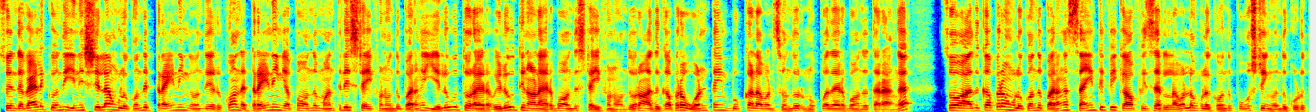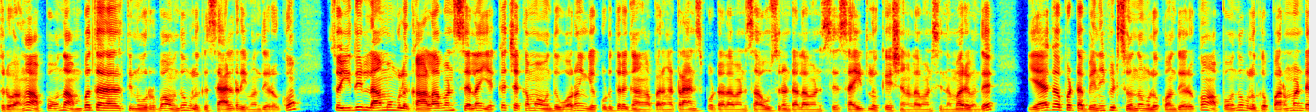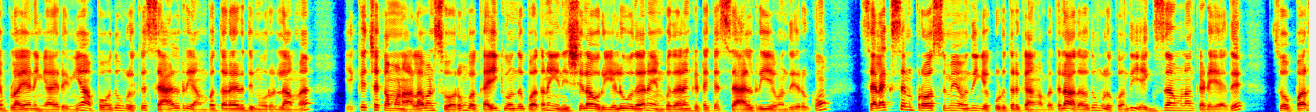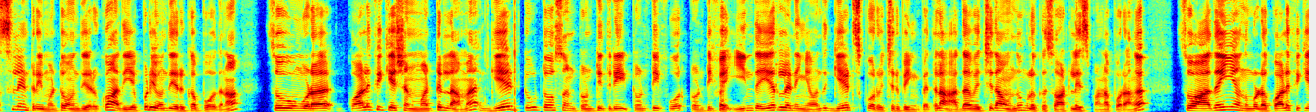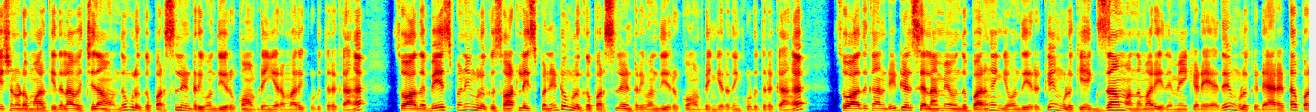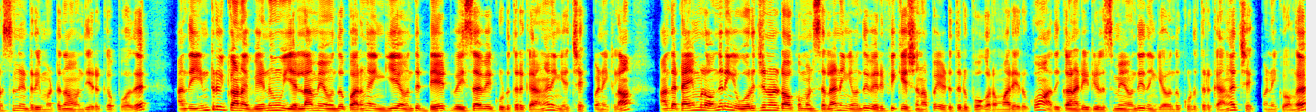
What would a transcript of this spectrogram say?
ஸோ, இந்த வேலைக்கு வந்து இனிஷியலாக உங்களுக்கு வந்து ட்ரைனிங் வந்து இருக்கும். அந்த ட்ரைனிங் அப்போ வந்து மந்த்லி ஸ்டைஃபன் வந்து பாருங்க 71,000 74,000 வந்து ஸ்டைஃபன் வந்து வரும். அதுக்கப்புறம் ஒன் டைம் புக் அலவன்ஸ் வந்து ஒரு 30,000 வந்து தராங்க. ஸோ, அதுக்கப்புறம் உங்களுக்கு வந்து பாருங்கள் சயின்டிஃபிக் ஆஃபீஸர் லெவலில் உங்களுக்கு வந்து போஸ்டிங் வந்து கொடுத்துருவாங்க அப்போ வந்து ஐம்பத்தாறாயிரத்தி நூறுரூபா வந்து உங்களுக்கு சேலரி வந்து இருக்கும். ஸோ, இது இல்லாமல் உங்களுக்கு அலவன்ஸ் எல்லாம் எக்கச்சக்கமாக வந்து வரும். இங்கே கொடுத்துருக்காங்க பாருங்க transport allowance, house rent allowance, site location allowance இந்த மாதிரி வந்து ஏகப்பட்ட பெனிஃபிட்ஸ் வந்து உங்களுக்கு வந்து இருக்கும். அப்போ வந்து உங்களுக்கு பர்மனெண்ட் எம்ப்ளாயாக நீங்கள் ஆயிருவீங்க. அப்போ வந்து உங்களுக்கு சேலரி 56,100 இல்லாம எக்கச்சக்கமான அலவன்ஸ் வரும். உங்கள் கைக்கு வந்து பார்த்தோன்னா, இனிஷியலாக ஒரு 70,000 80,000 கிட்டக்க சேலரியே வந்து இருக்கும். செலெக்ஷன் ப்ராசஸுமே வந்து இங்கே கொடுத்துருக்காங்க பாத்தீங்களா, அதாவது உங்களுக்கு வந்து எக்ஸாம்லாம் கிடையாது. ஸோ, பர்சனல் என்ட்ரி மட்டும் வந்து இருக்கும். அது எப்படி வந்து இருக்க போகுதுன்னா ஸோ, உங்களோட குவாலிஃபிகேஷன் மட்டும் இல்லாமல் கேட் 2023, 24, 25 இந்த இயரில் நீங்கள் வந்து கேட் ஸ்கோர் வச்சிருப்பீங்க பாத்தீங்களா, அதை வச்சு தான் வந்து உங்களுக்கு ஷார்ட்லைஸ் பண்ண போகிறாங்க ஸோ, அதையும் உங்களோட குவாலிஃபிகேஷனோட மார்க் இதெல்லாம் வச்சு தான் வந்து உங்களுக்கு பர்சனல் என்ட்ரி வந்து இருக்கும் அப்படிங்கிற மாதிரி கொடுத்துருக்காங்க. ஸோ, அதை பேஸ் பண்ணி உங்களுக்கு ஷார்ட்லைஸ் பண்ணிவிட்டு உங்களுக்கு பர்சனல் என்ட்ரி வந்து இருக்கும் அப்படிங்கிறதையும் கொடுத்துருக்காங்க. ஸோ, அதுக்கான டீட்டெயில்ஸ் எல்லாமே வந்து பாருங்கள் இங்கே வந்து இருக்குது உங்களுக்கு எக்ஸாம் அந்த மாதிரி எதுவுமே கிடையாது. உங்களுக்கு டேரெக்டாக பர்சனல் என்ட்ரி மட்டும் தான் வந்து இருக்க போகுது. அந்த இன்டர்வியூக்கான வெனு எல்லாமே வந்து வந்து பாருங்க இங்கேயே வந்து டேட் வைஸாகவே கொடுத்துருக்காங்க நீங்கள் செக் பண்ணிக்கலாம். அந்த டைமில் வந்து நீங்கள் ஒரிஜினல் டாக்குமெண்ட்ஸ் எல்லாம் நீங்கள் வந்து வெரிஃபிகேஷன் அப்போ எடுத்துகிட்டு போகிற மாதிரி இருக்கும். அதுக்கான டீட்டெயில்ஸுமே வந்து இங்கே வந்து கொடுத்துருக்காங்க செக் பண்ணிக்கோங்க.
